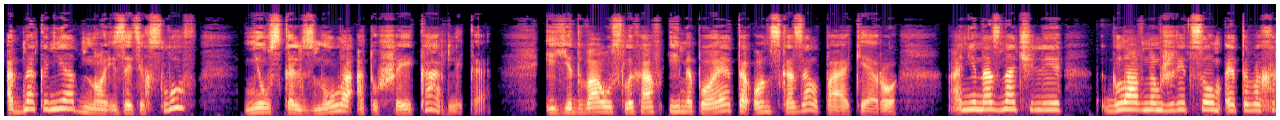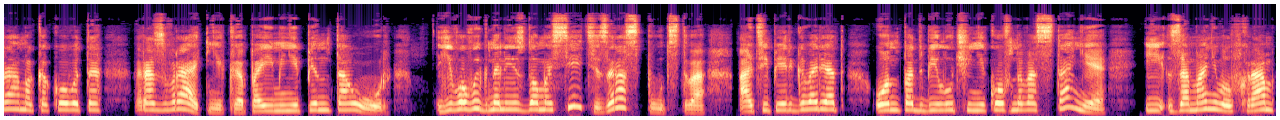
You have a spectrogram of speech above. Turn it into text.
Однако ни одно из этих слов не ускользнуло от ушей карлика и, едва услыхав имя поэта, он сказал Паакеру, «Они назначили главным жрецом этого храма какого-то развратника по имени Пентаур. Его выгнали из дома сети за распутство, а теперь, говорят, он подбил учеников на восстание и заманивал в храм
